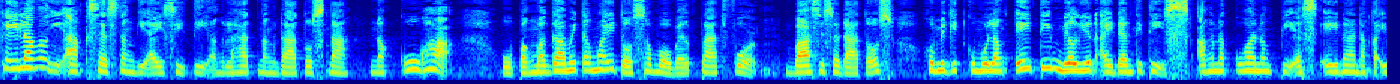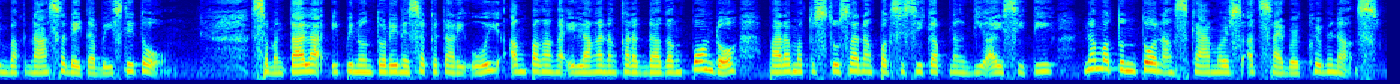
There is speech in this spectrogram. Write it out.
kailangang i-access ng DICT ang lahat ng datos na nakuha upang magamit ang mga ito sa mobile platform. Base sa datos, humigit kumulang 80 million identities ang nakuha ng PSA na nakaimbak na sa database nito. Samantala, ipinunto rin ni Secretary Uy ang pangangailangan ng karagdagang pondo para matustusan ang pagsisikap ng DICT na matunton ang scammers at cybercriminals.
